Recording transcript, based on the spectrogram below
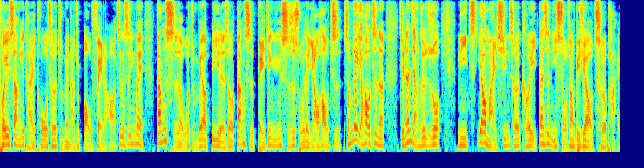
推上一台拖车，准备拿去报废了啊！这个是因为当时啊，我准备要毕业的时候，当时北京已经实施所谓的摇号制。什么叫摇号制呢？简单讲就是说，你要买新车可以，但是你手上必须要有车牌。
